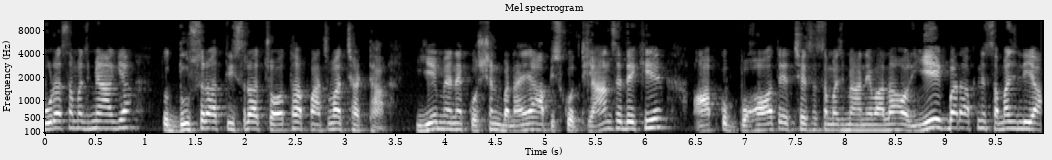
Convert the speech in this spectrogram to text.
पूरा समझ में आ गया। तो दूसरा, तीसरा, चौथा, पांचवा, छठा, ये मैंने क्वेश्चन बनाया। आप इसको ध्यान से देखिए, आपको बहुत ही अच्छे से समझ में आने वाला है। और ये एक बार आपने समझ लिया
